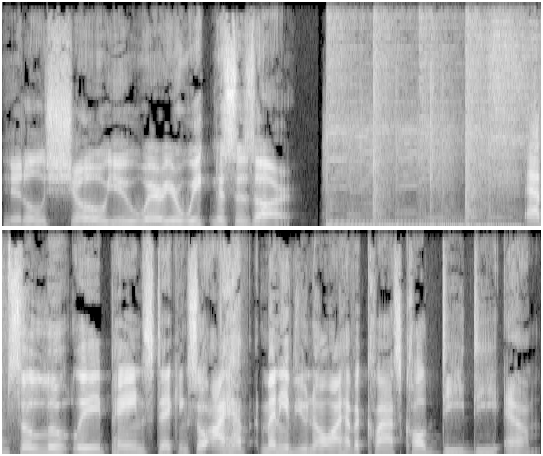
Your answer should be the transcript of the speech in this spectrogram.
It'll show you where your weaknesses are. Absolutely painstaking. So I have, many of you know, I have a class called DDM.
